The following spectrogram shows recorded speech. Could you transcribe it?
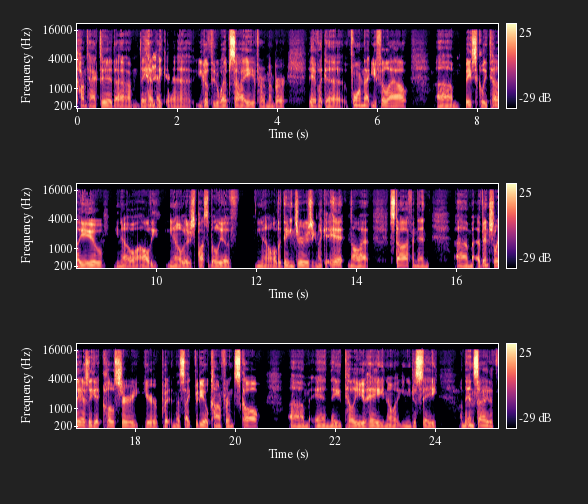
contacted, um, they had like a, you go through the website, if I remember, they have like a form that you fill out, um, basically tell you, you know, all the, you know, there's a possibility of, you know, all the dangers, you might get hit and all that stuff. And then um, eventually, as they get closer, you're put in this like video conference call. Um, and they tell you, hey, you know what, you need to stay on the inside of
